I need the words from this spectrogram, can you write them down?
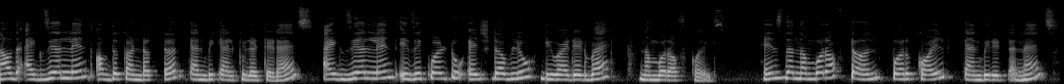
Now the axial length of the conductor can be calculated as axial length is equal to hw divided by number of coils. Hence the number of turn per coil can be written as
